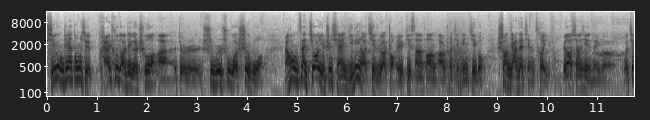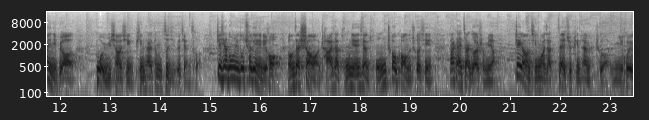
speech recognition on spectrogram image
提供这些东西，排除掉这个车啊，就是是不是出过事故。然后在交易之前，一定要记住要找一个第三方的二手车鉴定机构上架再检测一番，不要相信那个。我建议你不要过于相信平台他们自己的检测。这些东西都确定了以后，然后再上网查一下同年限、同车况的车型，大概价格什么样。这样情况下再去平台买车，你会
